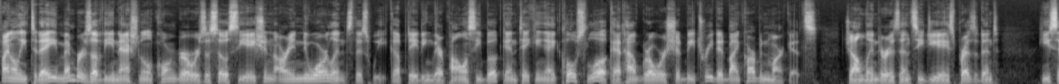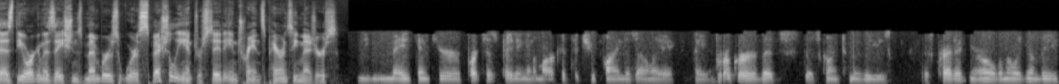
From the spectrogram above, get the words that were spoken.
Finally, today, members of the National Corn Growers Association are in New Orleans this week, updating their policy book and taking a close look at how growers should be treated by carbon markets. John Linder is NCGA's president. He says the organization's members were especially interested in transparency measures. You may think you're participating in a market that you find is only a, broker that's that's going to move these this credit. And you're ultimately going to be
